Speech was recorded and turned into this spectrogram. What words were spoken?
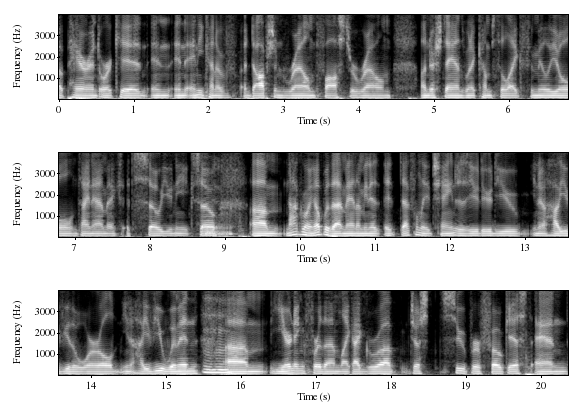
a, parent or a kid in in any kind of adoption realm foster realm understands when it comes to like familial dynamics it's so unique so yeah. um, not growing up with that man i mean it, it definitely changes you dude you you know how you view the world you know how you view women mm-hmm. um, yearning for them like i grew up just super focused and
